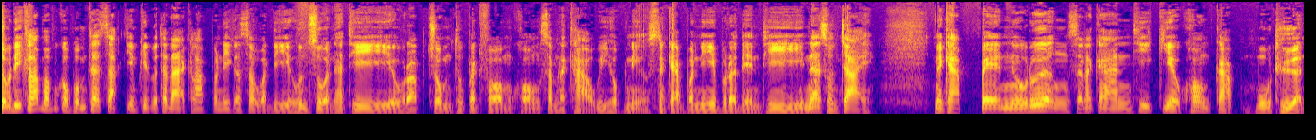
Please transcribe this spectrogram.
สวัสดีครับ มาพบกับผมเทศศักดิ์ยิมกิจวัฒนาครับ วันนี้ก็สวัสดีหุ้นส่วนที่รับชมทุกแพลตฟอร์มของสำนักข่าววีหกนิวส์นะครับวันนี้ประเด็นที่น่าสนใจนะครับเป็นเรื่องสถานการณ์ที่เกี่ยวข้องกับหมูเถื่อน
